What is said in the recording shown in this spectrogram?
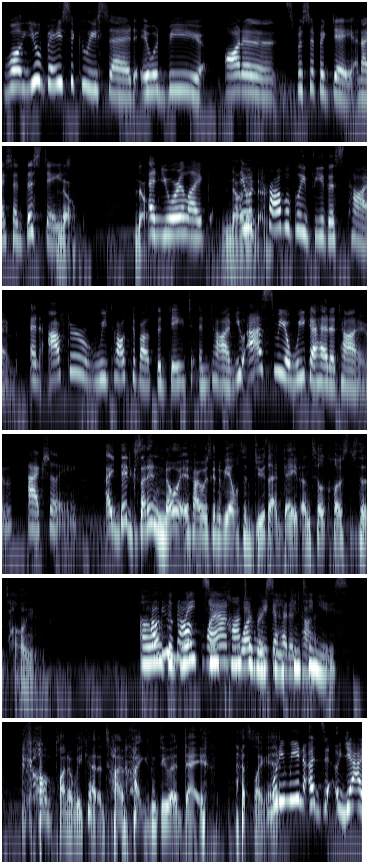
Well, you basically said it would be on a specific day, and I said this date. No. No. And you were like, No, it no, would no. probably be this time. And after we talked about the date and time, you asked me a week ahead of time, actually. I did because I didn't know if I was going to be able to do that date until closer to the time. Oh, How do you the not Great Zoo plan one week controversy ahead of time? continues. I can't plan a week ahead of time. I can do a day. That's like What it. do you mean? A d- yeah,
